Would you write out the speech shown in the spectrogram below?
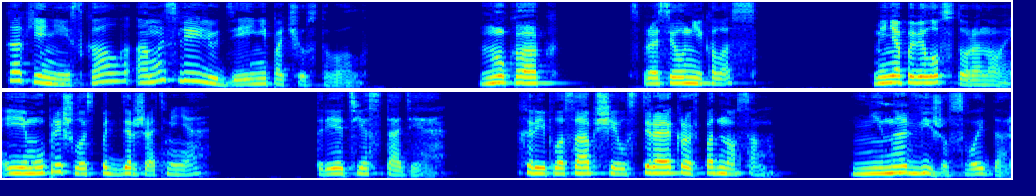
Как я не искал, а мыслей людей не почувствовал. «Ну как?» — спросил Николас. Меня повело в сторону, и ему пришлось поддержать меня. «Третья стадия», — хрипло сообщил, стирая кровь под носом. «Ненавижу свой дар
